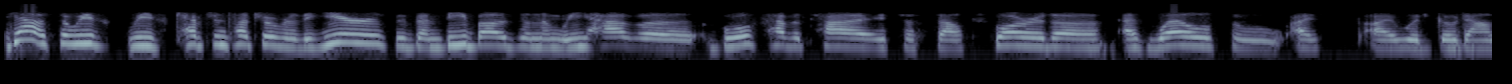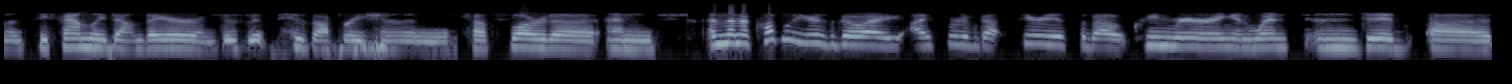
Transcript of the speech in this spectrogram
Yeah, so we've we've kept in touch over the years. We've been bee buds, and then we have a both have a tie to South Florida as well. So I I would go down and see family down there and visit his operation in South Florida. And, and then a couple of years ago, I, I sort of got serious about queen rearing and went and did a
